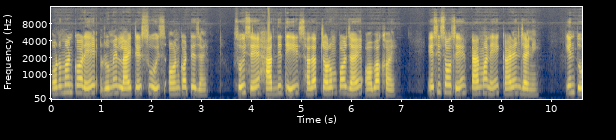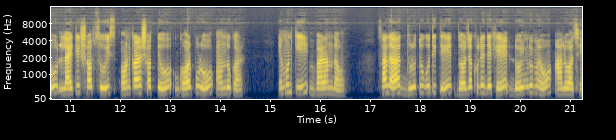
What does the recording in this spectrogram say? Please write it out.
অনুমান করে রুমের লাইটের সুইচ অন করতে যায়। সুইচে হাত দিতেই সাদাত চরম পর্যায়ে অবাক হয়। এসি চলছে, তার মানে কারেন্ট যায়নি। কিন্তু লাইটের সব সুইচ অন করা সত্ত্বেও ঘর পুরো অন্ধকার। এমনকি বারান্দাও। সাদা দ্রুত গতিতে দরজা খুলে দেখে ড্রয়িং রুমেও আলো আছে।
